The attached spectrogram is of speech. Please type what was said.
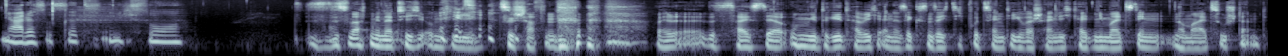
Ja, das ist jetzt nicht so. Das macht mir natürlich irgendwie zu schaffen. Weil äh, das heißt ja, umgedreht habe ich eine 66-prozentige Wahrscheinlichkeit niemals den Normalzustand.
